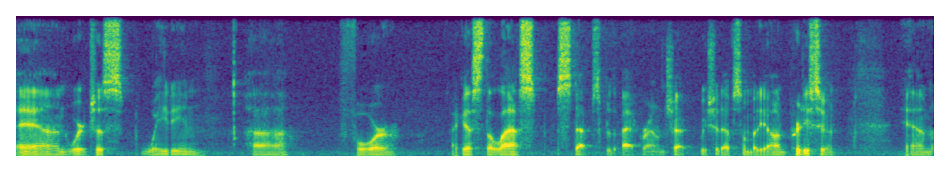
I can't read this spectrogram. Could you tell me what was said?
and we're just waiting uh, for, I guess, the last steps for the background check. We should have somebody on pretty soon, and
